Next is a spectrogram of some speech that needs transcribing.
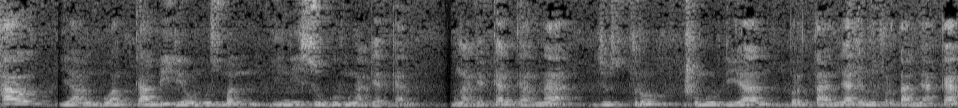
hal yang buat kami di Ombudsman ini sungguh mengagetkan. Mengagetkan karena justru kemudian bertanya dan mempertanyakan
